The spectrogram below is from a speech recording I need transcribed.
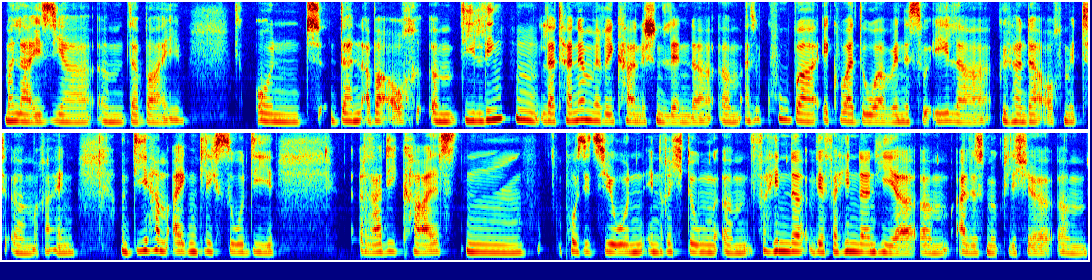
Malaysia ähm, dabei. Und dann aber auch ähm, die linken lateinamerikanischen Länder, ähm, also Kuba, Ecuador, Venezuela, gehören da auch mit ähm, rein. Und die haben eigentlich so die radikalsten Positionen in Richtung ähm, verhinder, wir verhindern hier ähm, alles Mögliche, ähm,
